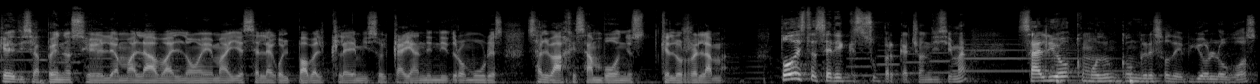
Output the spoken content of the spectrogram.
que dice apenas se le amalaba el noema y se le agolpaba el clemiso y caían en hidromures salvajes ambonios que los relama. Toda esta serie que es súper cachondísima salió como de un congreso de biólogos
